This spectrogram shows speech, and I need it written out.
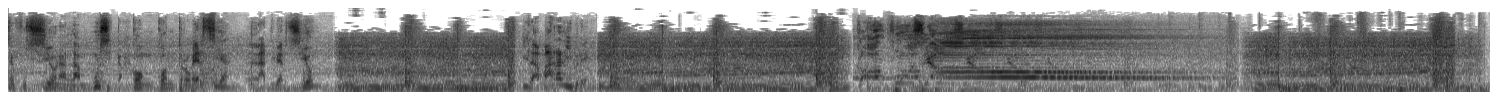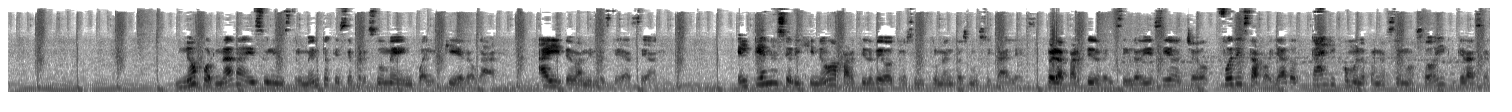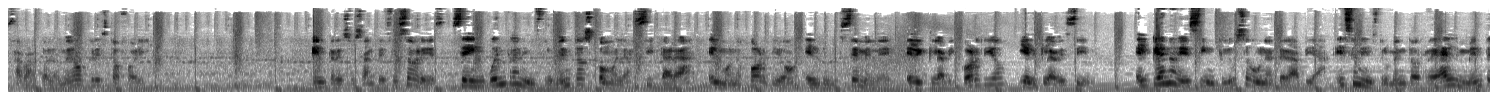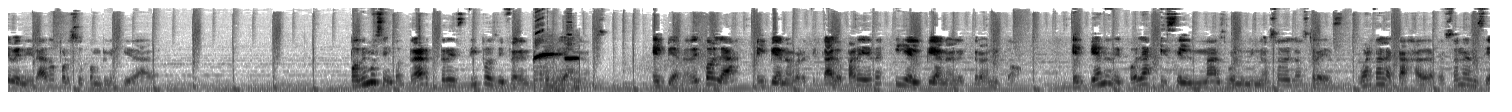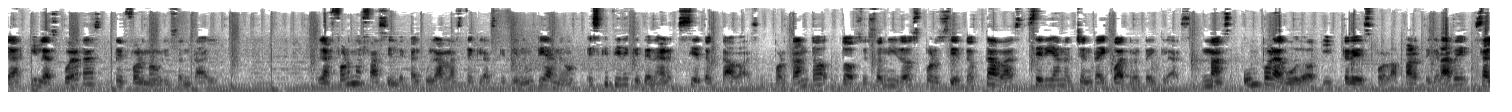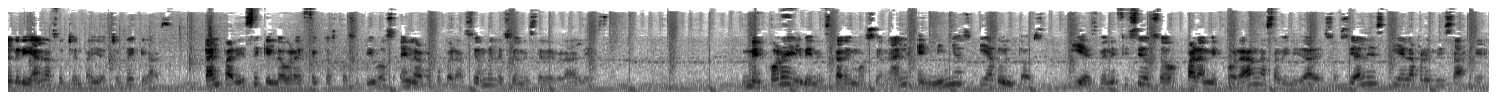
Se fusiona la música con controversia, la diversión y la barra libre. No por nada es un instrumento que se presume en cualquier hogar. Ahí te va mi investigación. El piano se originó a partir de otros instrumentos musicales, pero a partir del siglo XVIII fue desarrollado tal y como lo conocemos hoy gracias a Bartolomeo Cristofori. Entre sus antecesores se encuentran instrumentos como la cítara, el monocordio, el dulcémele, el clavicordio y el clavecín. El piano es incluso una terapia, es un instrumento realmente venerado por su complejidad. Podemos encontrar tres tipos diferentes de pianos. El piano de cola, el piano vertical o pared y el piano electrónico. El piano de cola es el más voluminoso de los tres. Guarda la caja de resonancia y las cuerdas de forma horizontal. La forma fácil de calcular las teclas que tiene un piano es que tiene que tener 7 octavas, por tanto 12 sonidos por 7 octavas serían 84 teclas, más un por agudo y 3 por la parte grave saldrían las 88 teclas. Tal parece que logra efectos positivos en la recuperación de lesiones cerebrales. Mejora el bienestar emocional en niños y adultos y es beneficioso para mejorar las habilidades sociales y el aprendizaje.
